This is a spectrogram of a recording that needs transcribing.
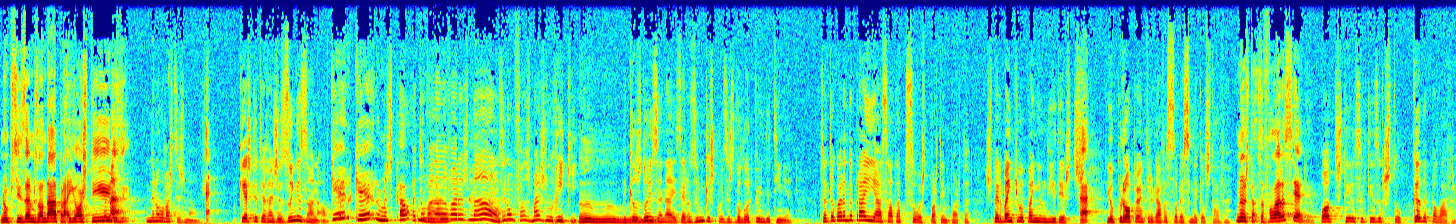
Não precisamos andar para aí aos tiros. Mamã, e- ainda não lavaste as mãos. Queres que eu te arranje as unhas ou não? Quero, quero, mas calma. Então vai lá lavar as mãos e não me fales mais no Ricky. Aqueles dois anéis eram as únicas coisas de valor que eu ainda tinha. Portanto, agora anda para aí a assaltar pessoas de porta em porta. Espero bem que o apanhe um dia destes. Ah. Eu próprio o entregava se soubesse onde é que ele estava. Não estás a falar a sério. Podes ter a certeza que estou cada palavra.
